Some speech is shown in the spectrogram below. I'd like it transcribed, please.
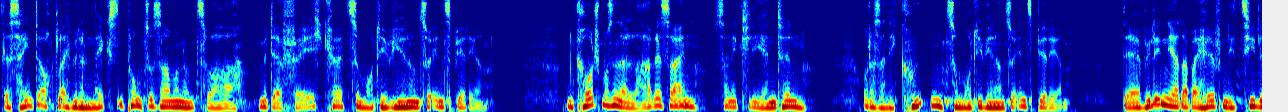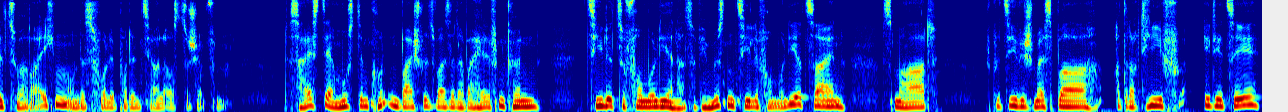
Das hängt auch gleich mit dem nächsten Punkt zusammen und zwar mit der Fähigkeit zu motivieren und zu inspirieren. Ein Coach muss in der Lage sein, seine Klientin oder seine Kunden zu motivieren und zu inspirieren. Der will ihnen ja dabei helfen, die Ziele zu erreichen und das volle Potenzial auszuschöpfen. Das heißt, er muss dem Kunden beispielsweise dabei helfen können, Ziele zu formulieren. Also wie müssen Ziele formuliert sein? Smart, spezifisch messbar, attraktiv, etc.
